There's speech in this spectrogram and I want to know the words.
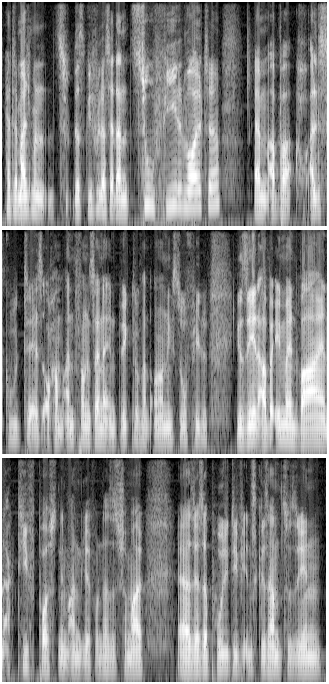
ich hatte manchmal das Gefühl, dass er dann zu viel wollte. Ähm, aber auch alles gut. Der ist auch am Anfang seiner Entwicklung, hat auch noch nicht so viel gesehen, aber immerhin war er ein Aktivposten im Angriff und das ist schon mal äh, sehr, sehr positiv insgesamt zu sehen.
